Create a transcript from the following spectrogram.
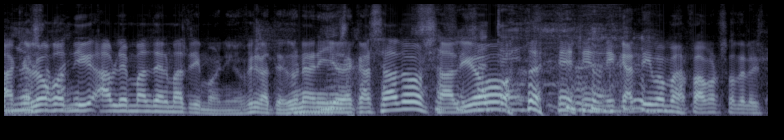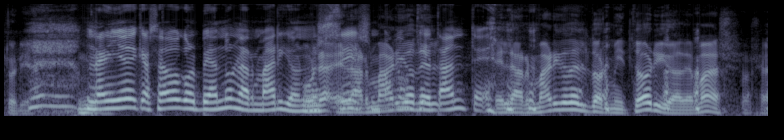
Para que luego hablen mal del matrimonio. Fíjate, de un anillo de casado salió el indicativo más famoso de la historia. Un anillo de casado golpeando un armario, no Una- sé, el, es un poco armario del, el armario del dormitorio, además. O sea,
